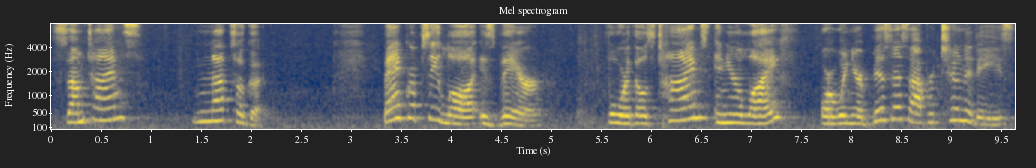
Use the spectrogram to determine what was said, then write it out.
Sometimes, not so good. Bankruptcy law is there for those times in your life or when your business opportunities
